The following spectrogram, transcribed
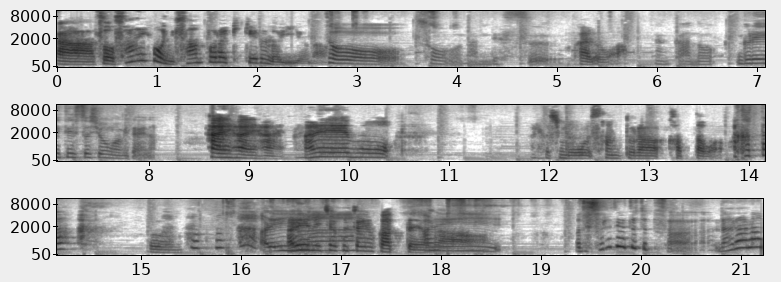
ああ、そう、最後にサントラ聴けるのいいよな。わそう、そうなんです。かるわ。なんかあの、グレイテストショーマンみたいな。はいはいはい。あれも、私もサントラ買ったわ。あ、買った？うん。あれいいなあれめちゃくちゃ良かったよあな。れいい。私それで言うとちょっとさ、ラララ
